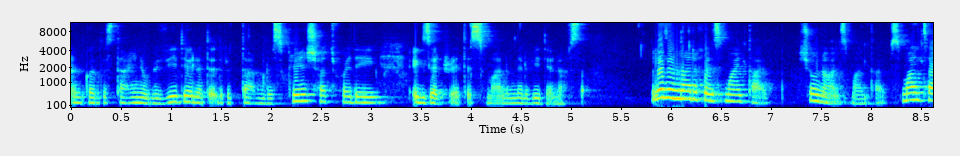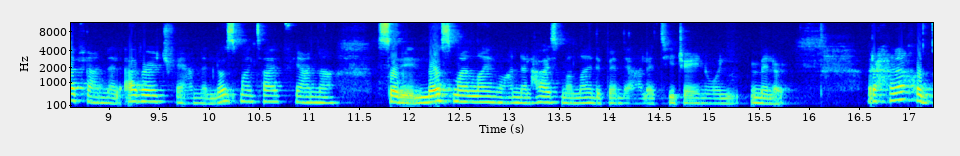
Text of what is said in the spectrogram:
إنكم تستعينوا بفيديو لتقدروا تعملوا screenshot for the exaggerated smile من الفيديو نفسه. لازم نعرف ال smile type شو نوع ال smile type smile type في عنا ال average في عنا ال low smile type في عنا sorry ال low smile line وعنا ال high smile line depending على تي جين والميلر رح ناخد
